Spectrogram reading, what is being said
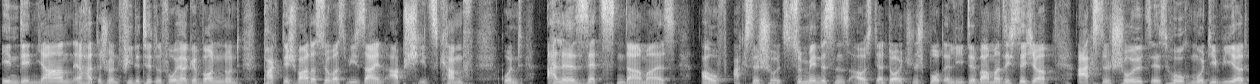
in den Jahren, er hatte schon viele Titel vorher gewonnen und praktisch war das sowas wie sein Abschiedskampf und alle setzten damals auf Axel Schulz. Zumindestens aus der deutschen Sportelite war man sich sicher, Axel Schulz ist hochmotiviert,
